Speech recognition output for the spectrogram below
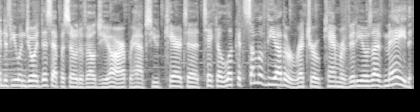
And if you enjoyed this episode of LGR, perhaps you'd care to take a look at some of the other retro camera videos I've made,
